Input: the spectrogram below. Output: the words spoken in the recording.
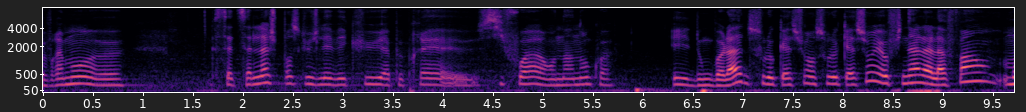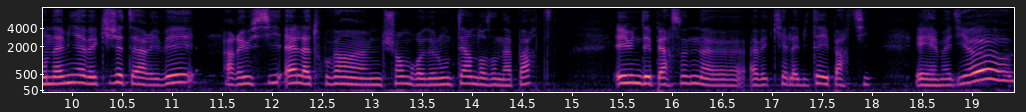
vraiment cette scène-là. Je pense que je l'ai vécue à peu près six fois en un an, quoi. Et donc voilà, sous location en sous location. Et au final, à la fin, mon amie avec qui j'étais arrivée a réussi, elle, à trouver une chambre de long terme dans un appart. Et une des personnes euh, avec qui elle habitait est partie. Et elle m'a dit Oh,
